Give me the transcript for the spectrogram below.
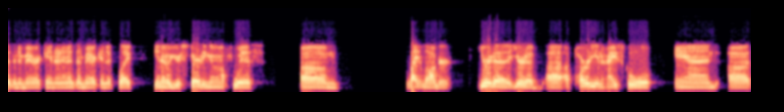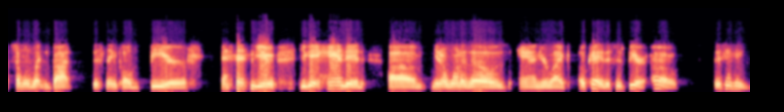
as an american and as an american it's like you know you're starting off with um light lager. You're at a you're at a uh, a party in high school, and uh, someone went and bought this thing called beer, and then you you get handed um, you know one of those, and you're like, okay, this is beer. Oh, this isn't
